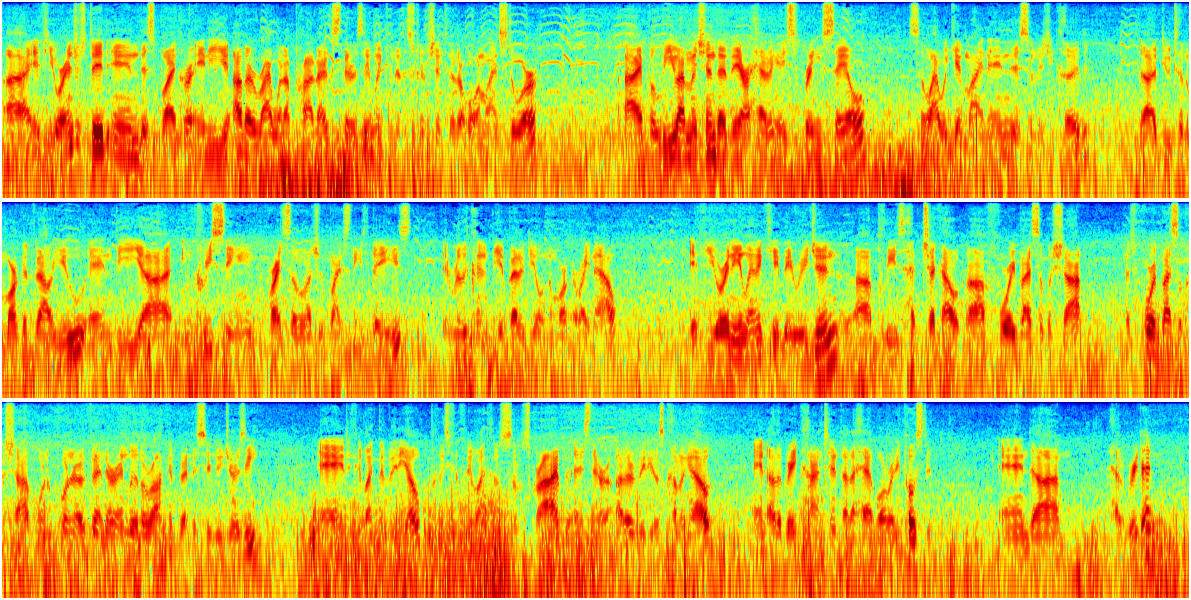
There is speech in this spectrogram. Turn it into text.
Uh, if you are interested in this bike or any other Ride One Up products, there's a link in the description to their online store. I believe I mentioned that they are having a spring sale, so I would get mine in as soon as you could, uh, due to the market value and the uh, increasing price of electric bikes these days. There really couldn't be a better deal in the market right now. If you're in the Atlantic Cape Bay region, uh, please check out uh, Ford Bicycle Shop. That's Ford Bicycle Shop, one corner of Ventnor and Little Rock in Ventnor City, New Jersey. And if you like the video, please feel free to like and subscribe as there are other videos coming out and other great content that I have already posted. And uh, have a great day.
